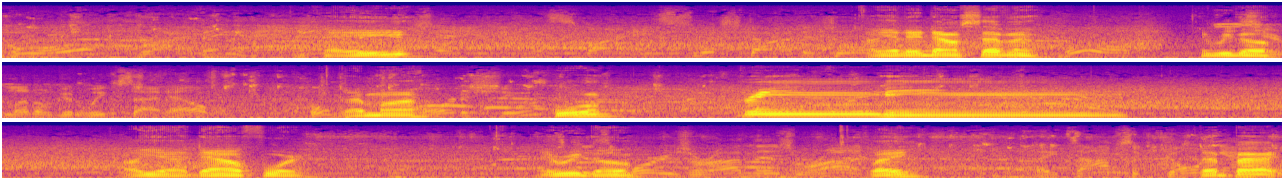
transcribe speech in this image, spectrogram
Poole driving, hanging. Okay. That's smart. He switched on to Jordan Oh yeah, they down seven. Here we go. Here, little good weak side help. Ooh, Draymond. Four to shoot. Cool. Green bean. Oh yeah, down four. Here we go. Warriors are on this run. Play. Klay Thompson going Step back.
